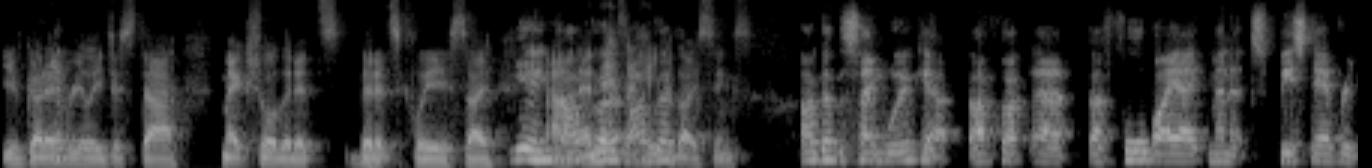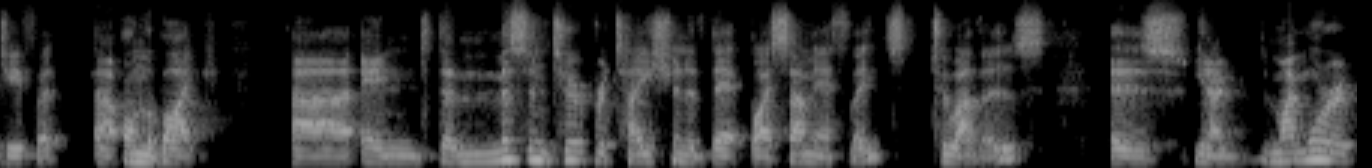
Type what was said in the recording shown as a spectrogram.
You've got to really just uh, make sure that it's, that it's clear. So, yeah, um, and got, there's a I've heap got, of those things. I've got the same workout. I've got uh, a four by eight minutes best average effort uh, on the bike uh, and the misinterpretation of that by some athletes to others is, you know, my more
